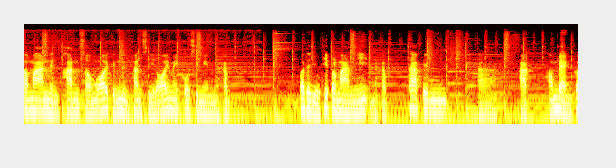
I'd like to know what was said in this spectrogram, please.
ประมาณ 1,200 ถึง 1,400 ไมโครซีเมนต์นะครับ ก็จะอยู่ที่ประมาณนี้นะครับ ถ้าเป็นผักหอมแบ่งก็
